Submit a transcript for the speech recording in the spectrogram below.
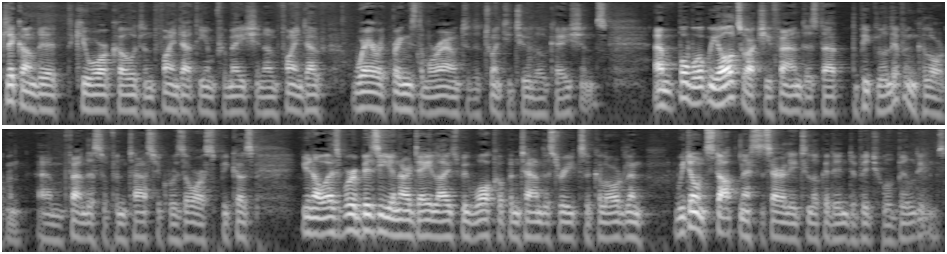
click on the, the, QR code and find out the information and find out where it brings them around to the 22 locations. Um, but what we also actually found is that the people who live in Killorglin um, found this a fantastic resource because, you know, as we're busy in our day lives, we walk up and down the streets of Killorglin. We don't stop necessarily to look at individual buildings.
